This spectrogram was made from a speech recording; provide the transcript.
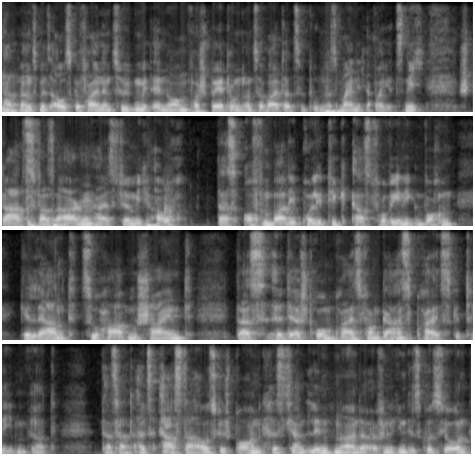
hat man es mit ausgefallenen Zügen, mit enormen Verspätungen und so weiter zu tun. Das meine ich aber jetzt nicht. Staatsversagen heißt für mich auch, dass offenbar die Politik erst vor wenigen Wochen gelernt zu haben scheint, dass äh, der Strompreis vom Gaspreis getrieben wird. Das hat als erster ausgesprochen Christian Lindner in der öffentlichen Diskussion.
